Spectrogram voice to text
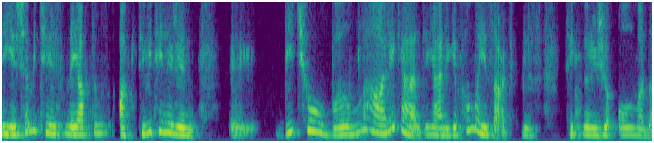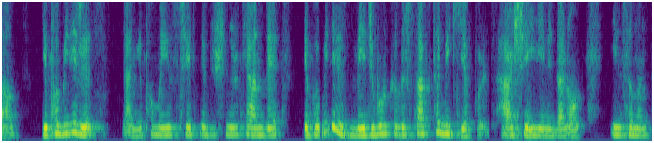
ve yaşam içerisinde yaptığımız aktivitelerin e, birçoğu bağımlı hale geldi. Yani yapamayız artık biz teknoloji olmadan. Yapabiliriz yani yapamayız şeklinde düşünürken de yapabiliriz. Mecbur kalırsak tabii ki yaparız. Her şeyi yeniden o insanın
